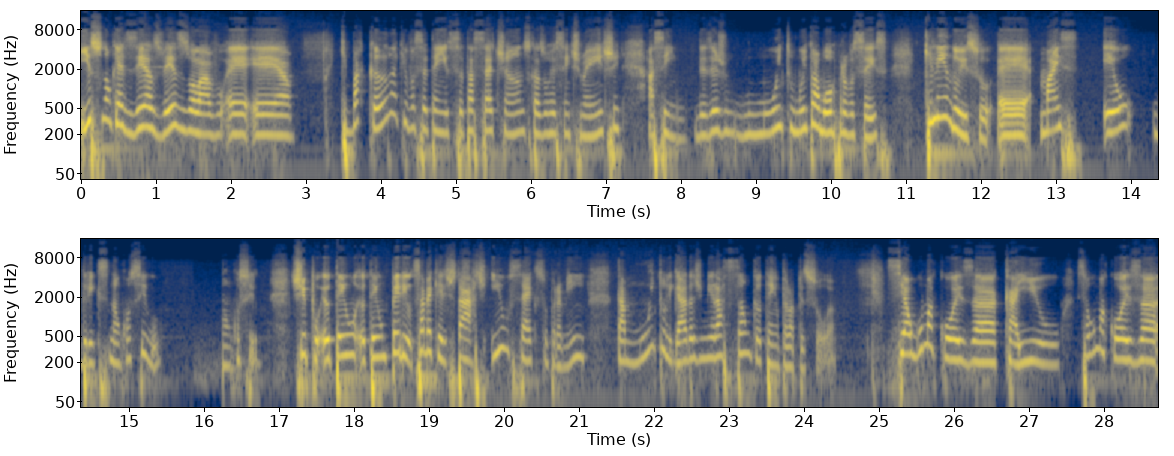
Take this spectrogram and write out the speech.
Isso não quer dizer, às vezes, Olavo, é, é que bacana que você tem isso. Você tá sete anos, casou recentemente. Assim, desejo muito, muito amor para vocês. Que lindo isso. É, mas eu, Drix, não consigo. Não consigo. Tipo, eu tenho, eu tenho um período, sabe aquele start? E o sexo, para mim, tá muito ligado à admiração que eu tenho pela pessoa. Se alguma coisa caiu, se alguma coisa.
